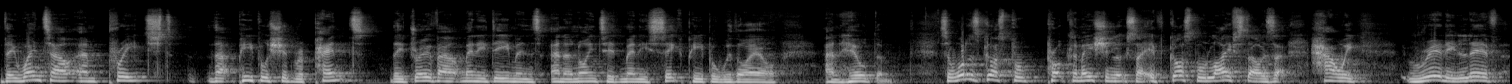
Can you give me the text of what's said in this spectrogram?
They went out and preached that people should repent. They drove out many demons and anointed many sick people with oil and healed them. So, what does gospel proclamation look like? If gospel lifestyle is how we really live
